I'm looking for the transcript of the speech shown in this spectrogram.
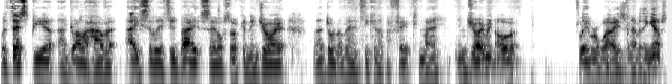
With this beer, I'd rather have it isolated by itself so I can enjoy it, and I don't have anything kind of affecting my enjoyment of it, flavour wise and everything else.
